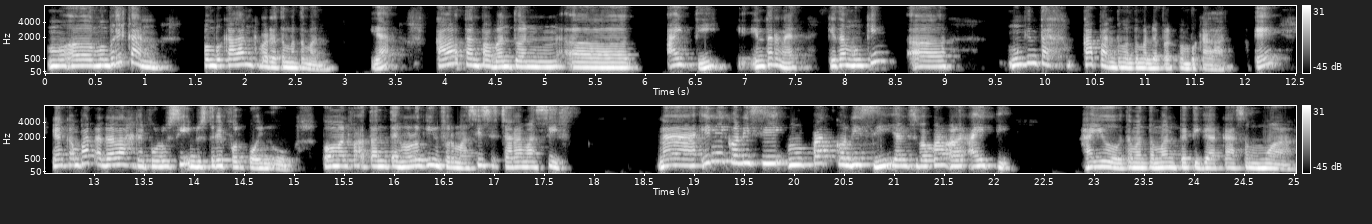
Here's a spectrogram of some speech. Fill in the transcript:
uh, memberikan pembekalan kepada teman-teman. Ya, kalau tanpa bantuan uh, eh, IT, internet, kita mungkin uh, mungkin tah kapan teman-teman dapat pembekalan. Oke, yang keempat adalah revolusi industri 4.0, pemanfaatan teknologi informasi secara masif. Nah, ini kondisi empat kondisi yang disebabkan oleh IT. Hayo teman-teman P3K semua,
